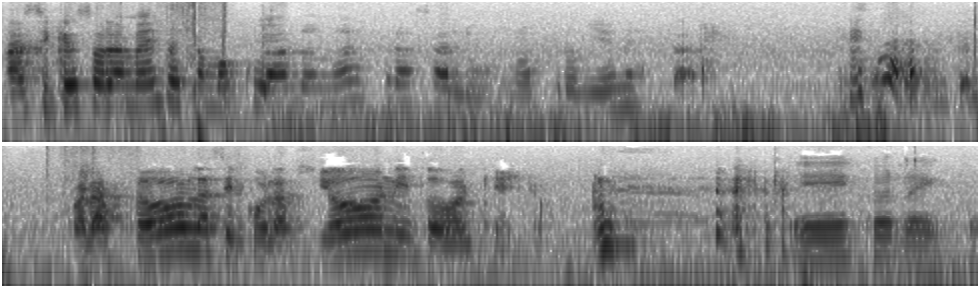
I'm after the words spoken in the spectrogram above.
Así que solamente estamos cuidando nuestra salud, nuestro bienestar. Corazón, la circulación y todo aquello. Es correcto.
